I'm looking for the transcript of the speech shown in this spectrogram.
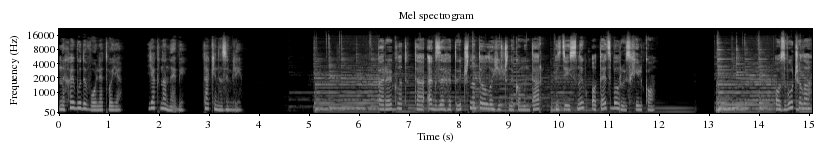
нехай буде воля Твоя, як на небі, так і на землі. Переклад та екзегетично-теологічний коментар здійснив отець Борис Хілько. Озвучила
